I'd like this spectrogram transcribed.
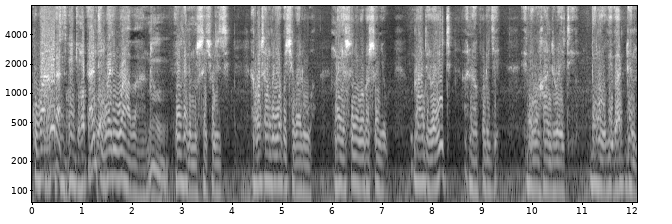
What is going to kubanga anti waliwo abantu even mu security. Abatambulira ku kibaluwa nga yasonyiwa basonyiwa. Gand right an apology. Eniwa hand writing bino bibaddemu.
